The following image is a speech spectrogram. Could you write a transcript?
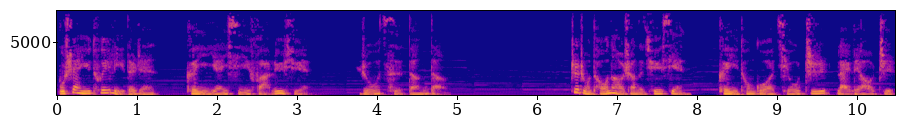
不善于推理的人。可以研习法律学，如此等等。这种头脑上的缺陷，可以通过求知来疗治。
